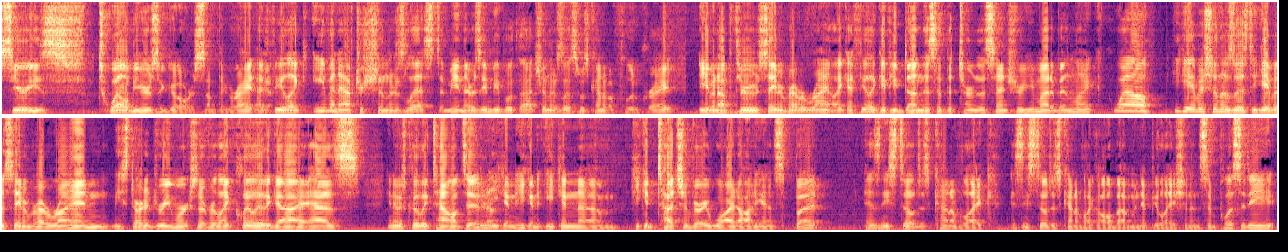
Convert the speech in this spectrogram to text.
series 12 years ago or something, right? I feel like even after Schindler's List, I mean, there was even people who thought Schindler's List was kind of a fluke, right? Even up through Saving Private Ryan. Like, I feel like if you'd done this at the turn of the century, you might have been like, well, he gave us Schindler's List, he gave us Saving Private Ryan, he started DreamWorks, whatever. Like, clearly the guy has, you know, he's clearly talented and he can, he can, he can, um, he can touch a very wide audience, but isn't he still just kind of like isn't he still just kind of like all about manipulation and simplicity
